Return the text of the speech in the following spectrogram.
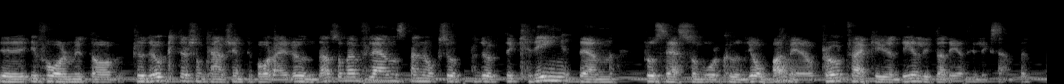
eh, i form av produkter som kanske inte bara är runda som en fläns men också produkter kring den process som vår kund jobbar med. Och ProTrack är ju en del av det till exempel.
